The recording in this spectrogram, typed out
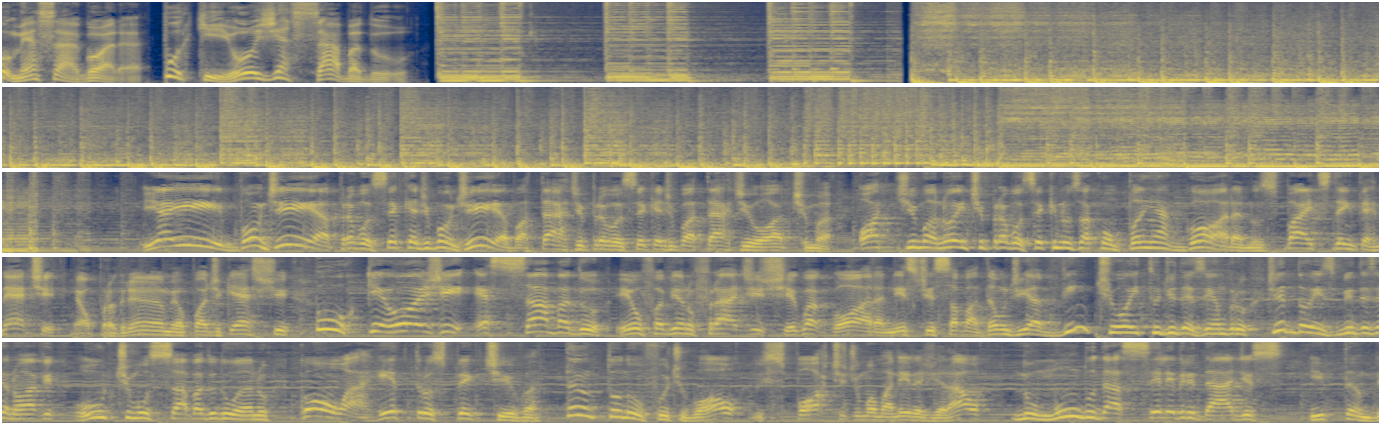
começa agora, porque hoje é sábado. E aí, bom dia para você que é de bom dia, boa tarde para você que é de boa tarde ótima. Ótima noite para você que nos acompanha agora nos bytes da internet. É o programa, é o podcast, porque hoje é sábado. Eu, Fabiano Frade, chego agora neste sabadão, dia 28 de dezembro de 2019, último sábado do ano, com a retrospectiva, tanto no futebol, no esporte de uma maneira geral, no mundo das celebridades e também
